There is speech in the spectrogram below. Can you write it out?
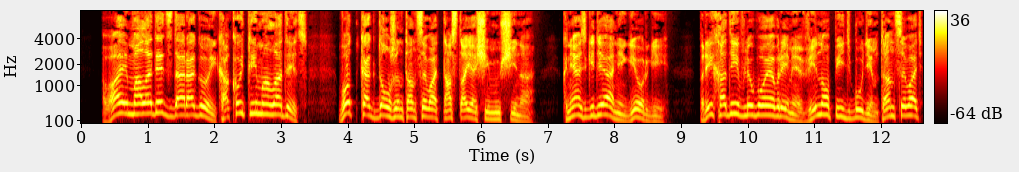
— Вай, молодец, дорогой, какой ты молодец! Вот как должен танцевать настоящий мужчина! Князь Гедиани, Георгий, Приходи в любое время, вино пить будем, танцевать.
